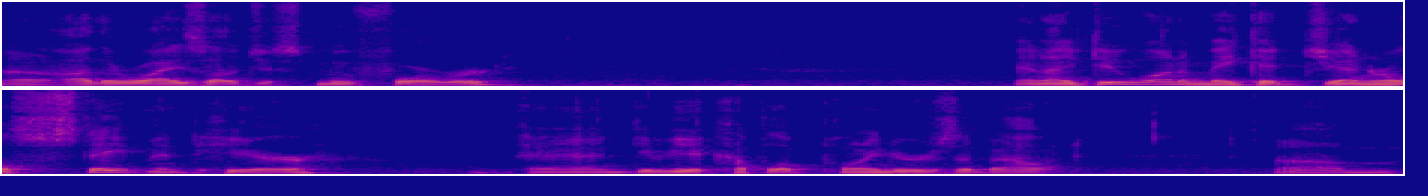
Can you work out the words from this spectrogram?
Uh, otherwise I'll just move forward. And I do want to make a general statement here and give you a couple of pointers about um,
